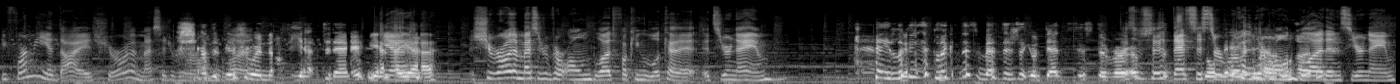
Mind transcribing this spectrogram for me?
Before Mia died, she wrote a message with She her own hasn't been through enough yet today. Yeah, Yeah. yeah. She wrote a message with her own blood. Fucking look at it. It's your name. Hey, look at look at this message that your dead sister wrote. This is, that sister wrote in in her her own blood. blood, and it's your name.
